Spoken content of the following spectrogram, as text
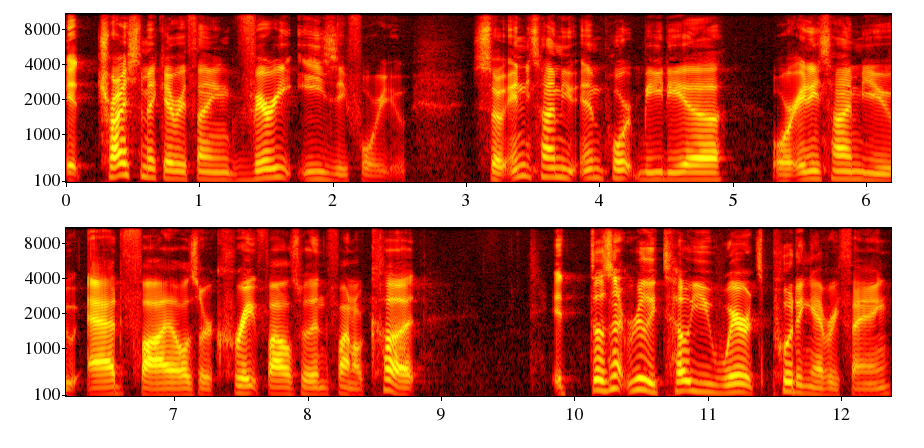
it tries to make everything very easy for you. So anytime you import media or anytime you add files or create files within Final Cut, it doesn't really tell you where it's putting everything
